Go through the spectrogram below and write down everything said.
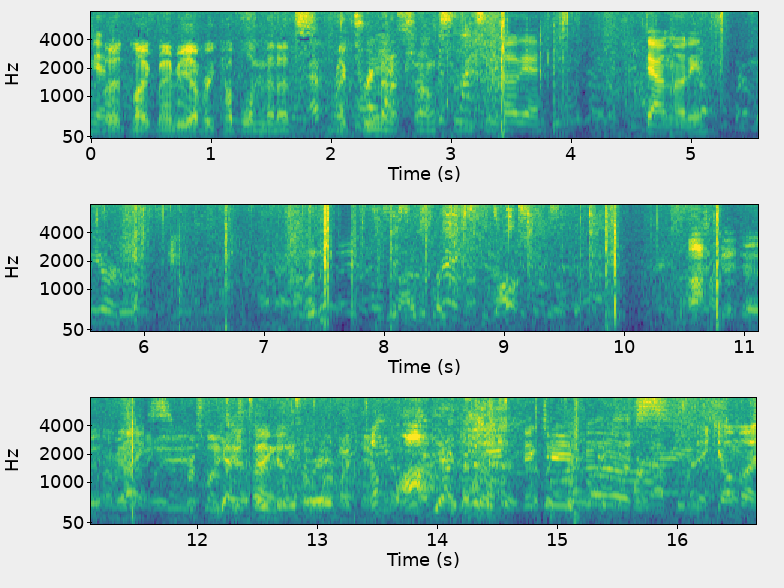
Yeah. but like maybe every couple of minutes, like three minute chunks are easy. Okay. Downloading. Ah, good. Nice. First one. Yeah, good. it's I get to where my camera. Yeah, that's what I'm saying. Victory for us. Thank y'all much.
